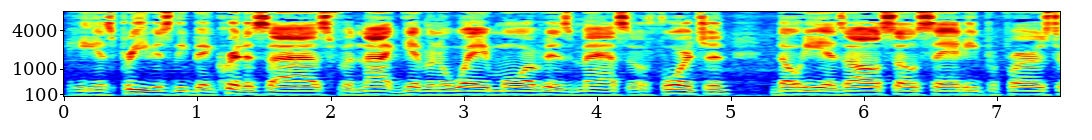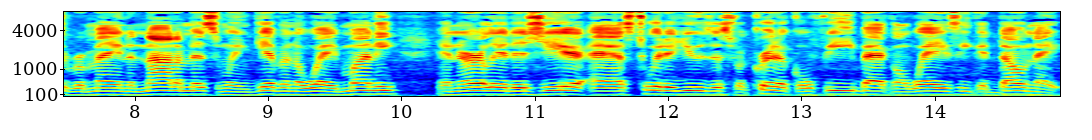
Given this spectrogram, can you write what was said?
he has previously been criticized for not giving away more of his massive fortune, though he has also said he prefers to remain anonymous when giving away money. And earlier this year, asked Twitter users for critical feedback on ways he could donate.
